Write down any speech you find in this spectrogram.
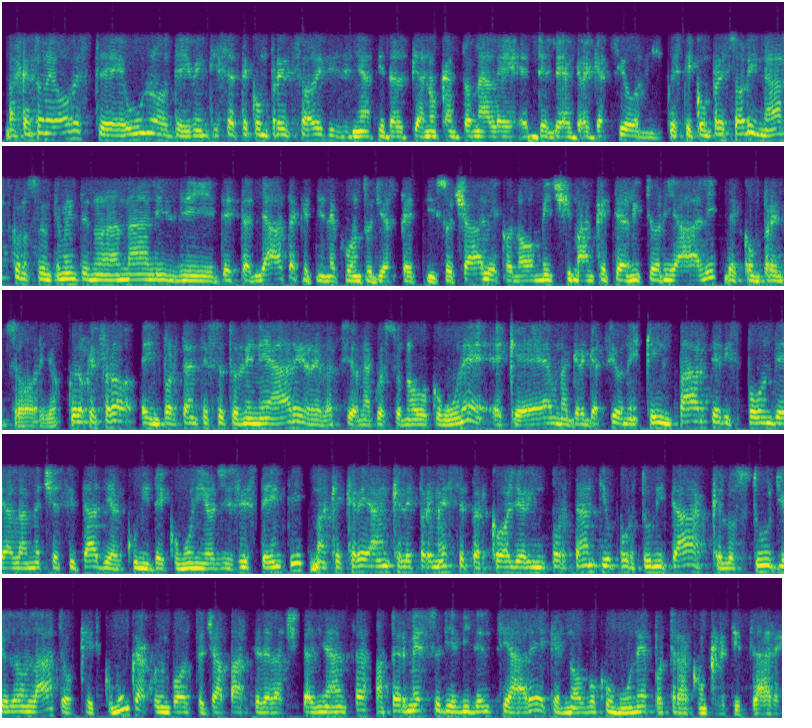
Ma il cantone Ovest è uno dei 27 comprensori disegnati dal piano cantonale delle aggregazioni. Questi comprensori nascono sostanzialmente da un'analisi dettagliata che tiene conto di aspetti sociali, economici, ma anche territoriali del comprensorio. Quello che però è importante sottolineare in relazione a questo nuovo comune è che è un'aggregazione che in parte risponde alla necessità di alcuni dei comuni oggi esistenti, ma che crea anche le premesse per cogliere importanti opportunità opportunità che lo studio da un lato, che comunque ha coinvolto già parte della cittadinanza, ha permesso di evidenziare e che il nuovo comune potrà concretizzare.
